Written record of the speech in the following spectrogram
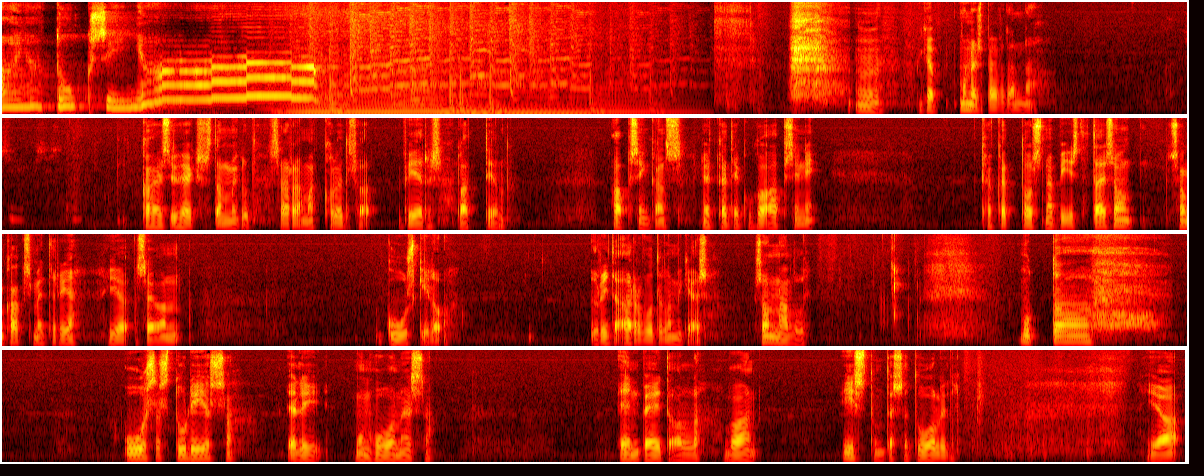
ajatuksia. Mm. Mikä mones päivä tänään? 29. tammikuuta Sara Makko oli tuossa vieressä lattialla Apsin kanssa. Ne, jotka ei tiedä kuka Apsi, niin käy kattoo Snapista. Tai se on, se on kaksi metriä ja se on kuusi kiloa. Yritä arvotella mikä se on. Nalle. Mutta uudessa studiossa, eli mun huoneessa, en peito alla, vaan istun tässä tuolilla. Ja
